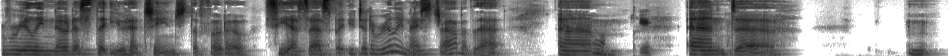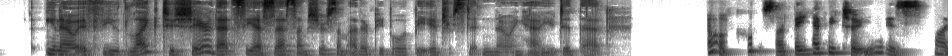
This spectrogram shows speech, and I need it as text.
really noticed that you had changed the photo CSS, but you did a really nice job of that. Um, oh, and uh, you know, if you'd like to share that CSS, I'm sure some other people would be interested in knowing how you did that. Oh, of course, I'd be happy to. Yes, I,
